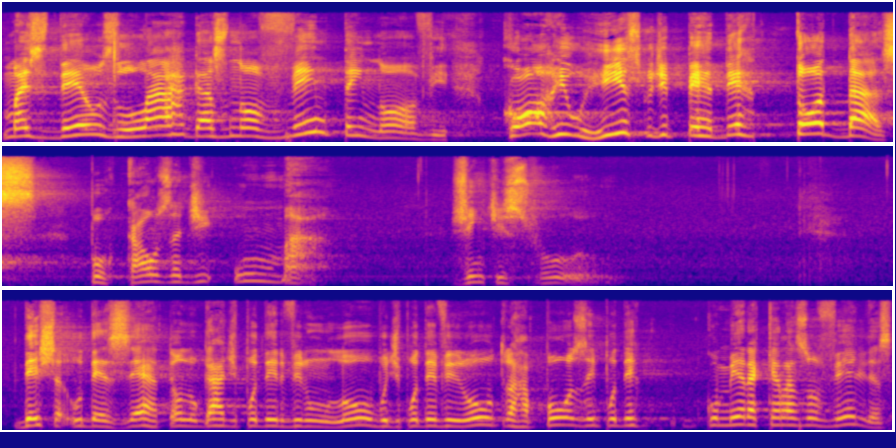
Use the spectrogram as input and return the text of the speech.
Mas Deus larga as 99, corre o risco de perder todas por causa de uma. Gente, isso deixa o deserto é um lugar de poder vir um lobo, de poder vir outra raposa e poder comer aquelas ovelhas,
